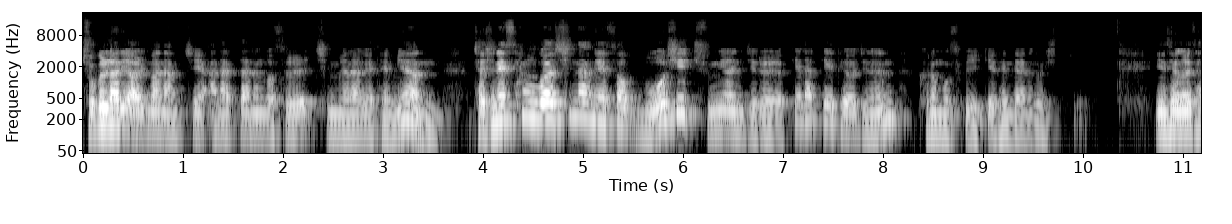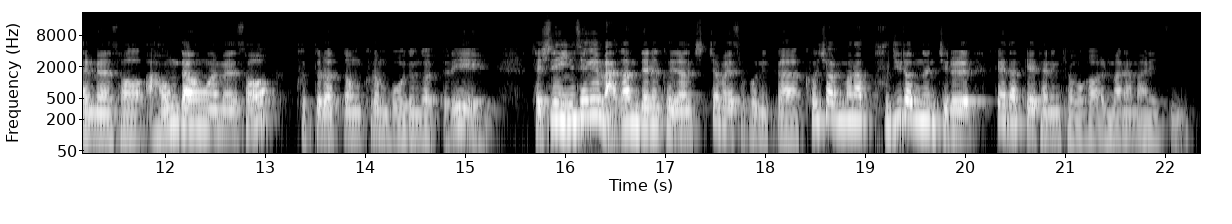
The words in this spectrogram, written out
죽을 날이 얼마 남지 않았다는 것을 직면하게 되면 자신의 삶과 신앙에서 무엇이 중요한지를 깨닫게 되어지는 그런 모습이 있게 된다는 것이죠. 인생을 살면서 아웅다웅하면서 붙들었던 그런 모든 것들이 자신의 인생이 마감되는 그런 시점에서 보니까 그것이 얼마나 부질없는지를 깨닫게 되는 경우가 얼마나 많이 있습니까?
